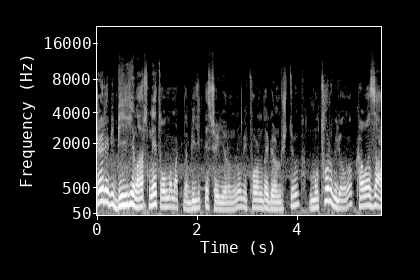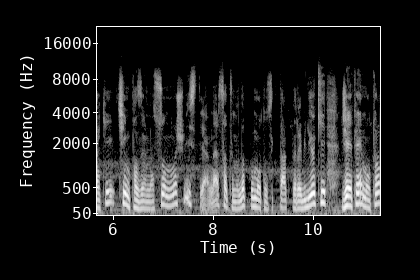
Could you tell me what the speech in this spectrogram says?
Şöyle bir bilgi var. Net olmamakla birlikte söylüyorum bunu. Bir forumda görmüştüm. Motor bloğunu Kawasaki Çin pazarına sunmuş. İsteyenler satın alıp bu motosiklete aktarabiliyor ki CF Moto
